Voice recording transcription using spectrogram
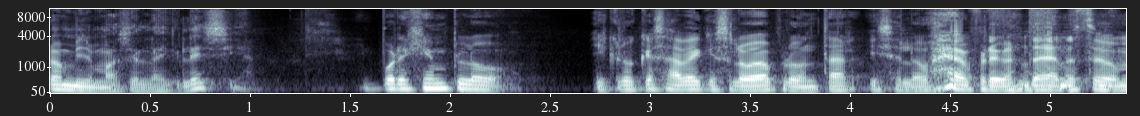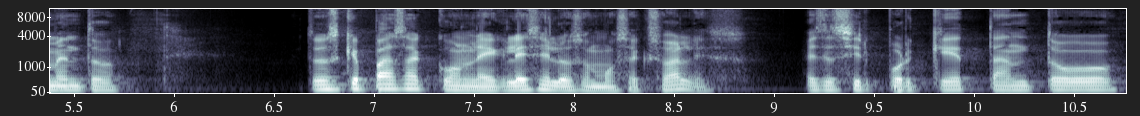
lo mismo hace la iglesia. Por ejemplo, y creo que sabe que se lo voy a preguntar y se lo voy a preguntar en este momento. Entonces, ¿qué pasa con la iglesia y los homosexuales? Es decir, ¿por qué tanto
